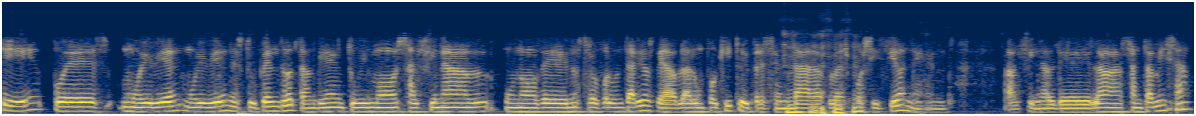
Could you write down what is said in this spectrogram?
Sí, pues muy bien, muy bien, estupendo. También tuvimos al final uno de nuestros voluntarios de hablar un poquito y presentar la exposición en, al final de la Santa Misa.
